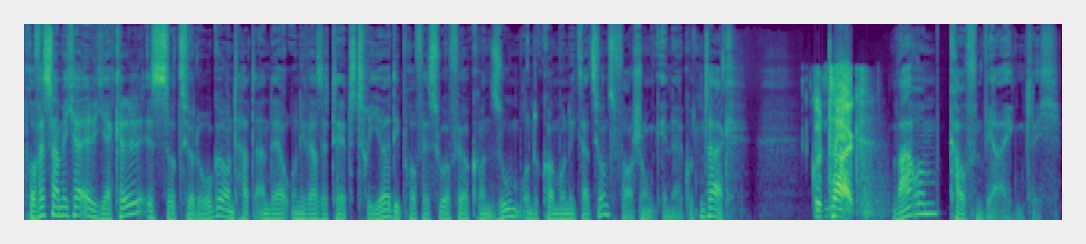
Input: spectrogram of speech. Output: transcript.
Professor Michael Jeckel ist Soziologe und hat an der Universität Trier die Professur für Konsum- und Kommunikationsforschung inne. Guten Tag. Guten Tag. Warum kaufen wir eigentlich?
